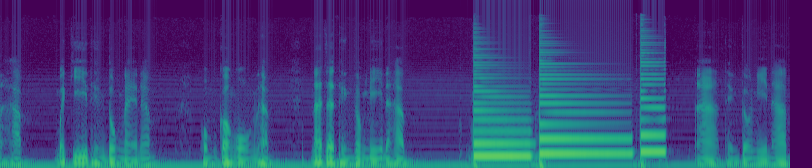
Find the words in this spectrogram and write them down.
นะครับ เมื่อกี้ถึงตรงไหนนะครับ ผมก็งงนะครับ น่าจะถึงตรงนี้นะครับอ่าถึงตรงนี้นะครับ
